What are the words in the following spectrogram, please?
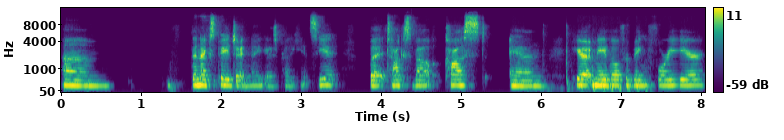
Um, the next page, I know you guys probably can't see it, but it talks about cost. And here at Mayville for being four year,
